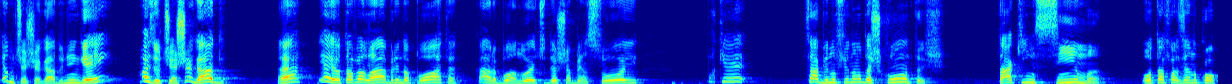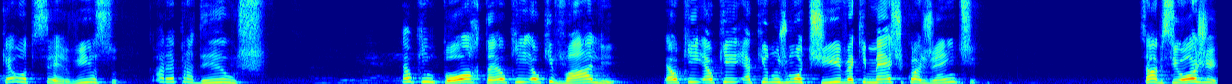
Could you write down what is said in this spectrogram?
Eu não tinha chegado ninguém, mas eu tinha chegado. É? E aí eu estava lá abrindo a porta. Cara, boa noite, Deus te abençoe. Porque, sabe, no final das contas, tá aqui em cima, ou está fazendo qualquer outro serviço, cara, é para Deus. É o que importa, é o que, é o que vale, é o que é o que é o que nos motiva, é que mexe com a gente. Sabe, se hoje,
